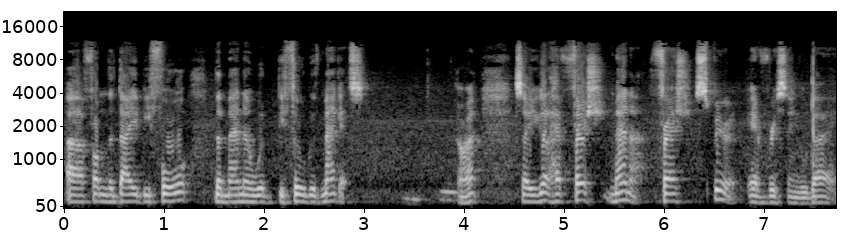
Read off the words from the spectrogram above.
uh, from the day before, the manna would be filled with maggots. All right, so you've got to have fresh manna, fresh spirit every single day.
